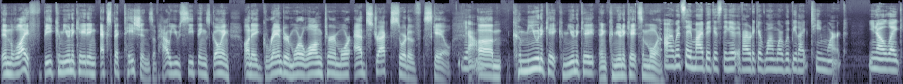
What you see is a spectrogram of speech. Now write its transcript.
in life be communicating expectations of how you see things going on a grander more long-term more abstract sort of scale Yeah. um communicate communicate and communicate some more I would say my biggest thing, if I were to give one word, would be like teamwork. You know, like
